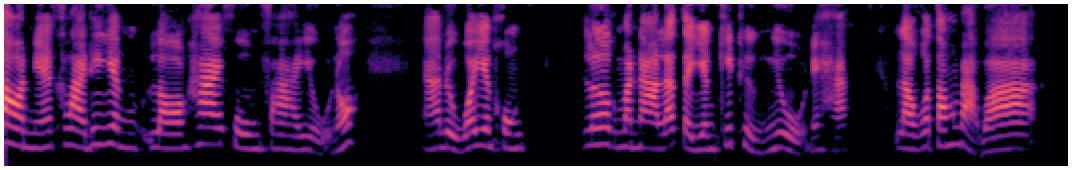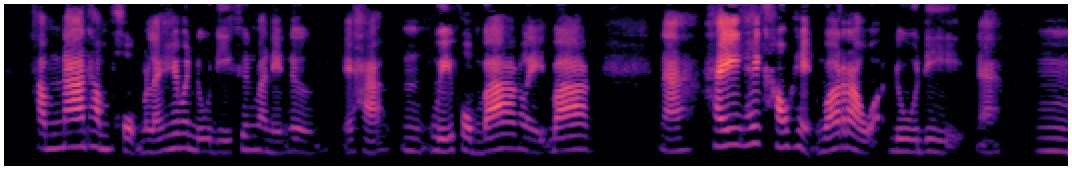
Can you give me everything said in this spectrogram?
ตอนนี้ใครที่ยังร้องไห้ฟูมฟายอยู่เนาะนะหรือว่ายังคงเลิกมานานแล้วแต่ยังคิดถึงอยู่นะคะ เราก็ต้องแบบว่าทำหน้าทำผมอะไรให้มันดูดีขึ้นมานิดนึงนะคะหวีผมบ้างอะไรบ้างนะ ให้ให้เขาเห็นว่าเราอะดูดีนะ อืม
